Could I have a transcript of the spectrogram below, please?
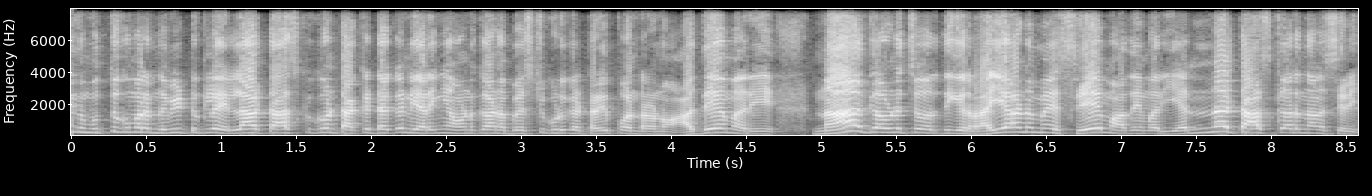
இந்த முத்துக்குமார் இந்த வீட்டுக்குள்ள எல்லா டாஸ்க்குக்கும் டக்கு டக்குன்னு இறங்கி அவனுக்கான பெஸ்ட் கொடுக்க ட்ரை பண்றானோ அதே மாதிரி நான் கவனிச்ச வரத்துக்கு ரயானுமே சேம் அதே மாதிரி. என்ன டாஸ்க்காக இருந்தாலும் சரி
